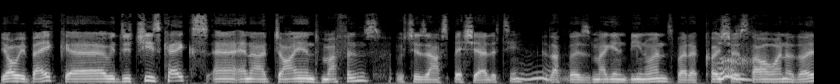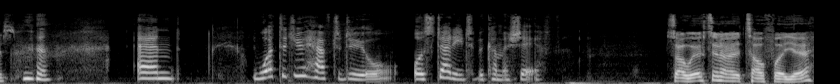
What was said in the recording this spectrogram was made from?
Yeah, we bake. Uh, we do cheesecakes uh, and our giant muffins, which is our speciality, like those Mugg and Bean ones, but a kosher style one of those. And what did you have to do or study to become a chef? So I worked in a hotel for a year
